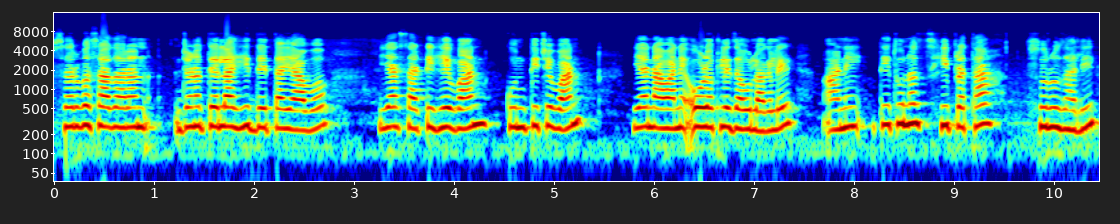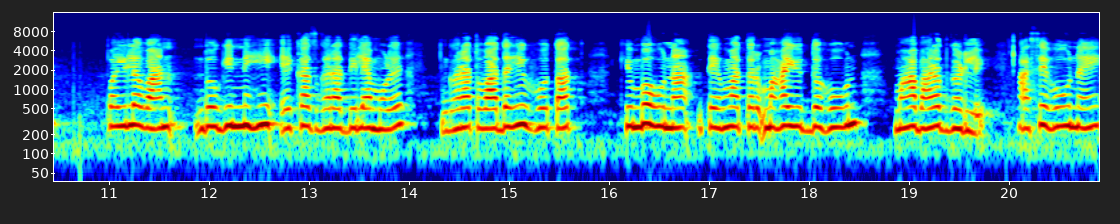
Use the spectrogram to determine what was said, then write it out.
सर्वसाधारण जनतेलाही देता यावं. यासाठी हे वाण कुंतीचे वाण या नावाने ओळखले जाऊ लागले आणि तिथूनच ही प्रथा सुरू झाली. पहिलं वाण दोघींनीही एकाच घरात दिल्यामुळे घरात वादही होतात. किंबहुना तेव्हा तर महायुद्ध होऊन महाभारत घडले. असे होऊ नये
